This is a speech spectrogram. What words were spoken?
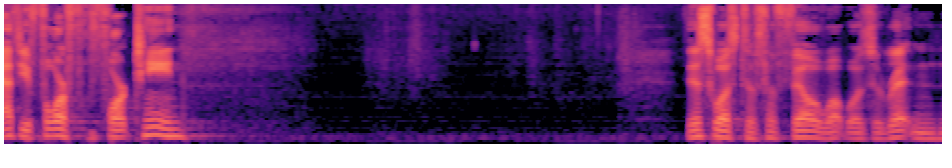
Matthew 4 14. This was to fulfill what was written,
